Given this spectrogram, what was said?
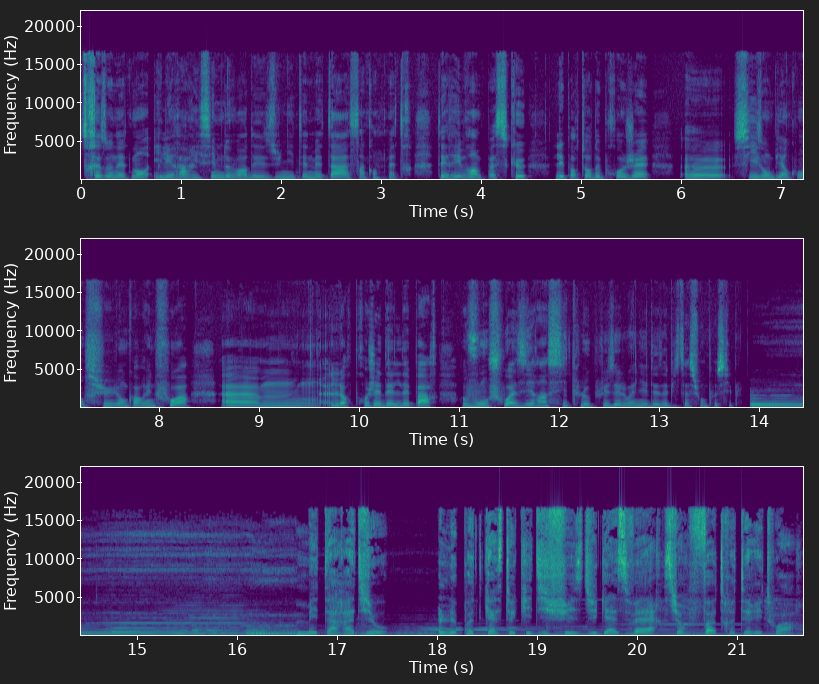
très honnêtement, il est rarissime de voir des unités de méta à 50 mètres des riverains parce que les porteurs de projets, euh, s'ils ont bien conçu, encore une fois, euh, leur projet dès le départ, vont choisir un site le plus éloigné des habitations possibles. Méta Radio, le podcast qui diffuse du gaz vert sur votre territoire.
